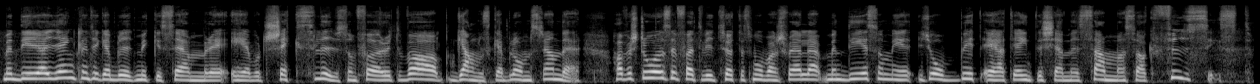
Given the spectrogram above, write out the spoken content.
Men det jag egentligen tycker har blivit mycket sämre är vårt sexliv som förut var ganska blomstrande. Har förståelse för att vi är trötta småbarnsföräldrar. Men det som är jobbigt är att jag inte känner samma sak fysiskt.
